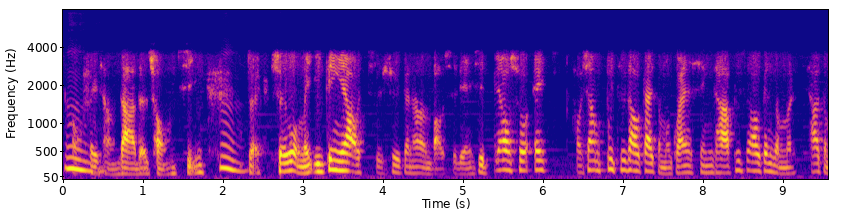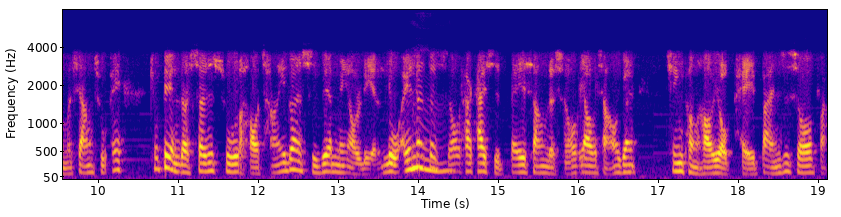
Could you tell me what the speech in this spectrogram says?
嗯，非常大的冲击，嗯，对，所以我们一定要持续跟他们保持联系，不要说，哎，好像不知道该怎么关心他，不知道跟怎么他怎么相处，哎，就变得生疏了，好长一段时间没有联络，哎，那这时候他开始悲伤的时候，要想要跟亲朋好友陪伴，这时候反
